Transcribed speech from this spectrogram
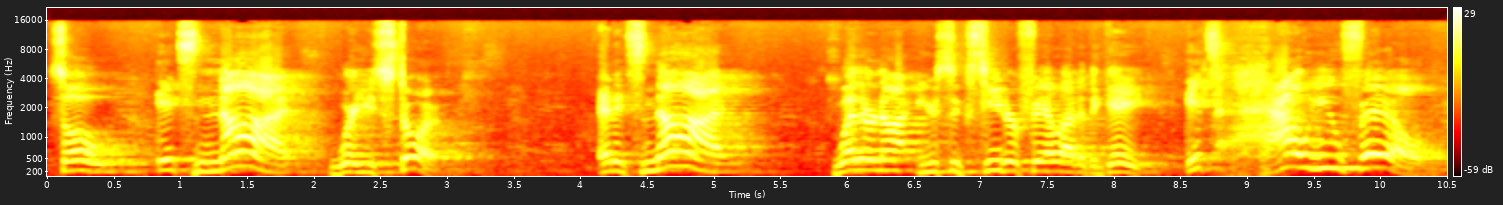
So it's not where you start. And it's not whether or not you succeed or fail out of the gate. It's how you fail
